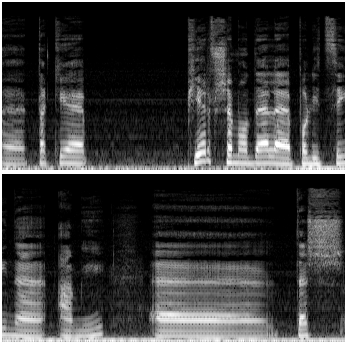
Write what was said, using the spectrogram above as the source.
e, takie pierwsze modele policyjne AMI e, też,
